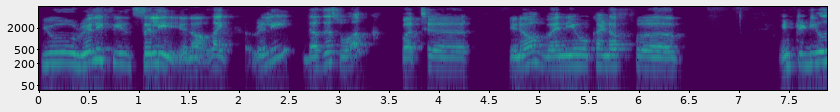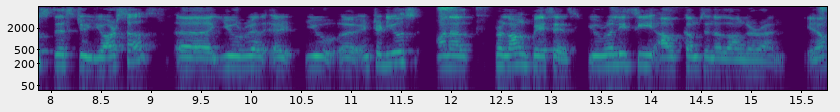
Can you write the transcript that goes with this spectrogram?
you really feel silly. You know, like really, does this work? But uh, you know, when you kind of uh, introduce this to yourself, uh, you really uh, you uh, introduce on a prolonged basis. You really see outcomes in the longer run. You know,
